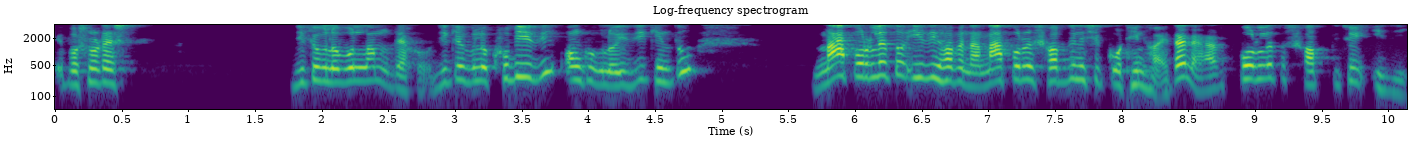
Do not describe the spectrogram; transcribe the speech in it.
এই প্রশ্নটা এসছে। জিকে গুলো বললাম, দেখো জিকে গুলো খুবই ইজি অঙ্কগুলো ইজি কিন্তু না পড়লে তো ইজি হবে না না পড়লে সব জিনিসই কঠিন হয়, তাই না? আর পড়লে তো সবকিছুই ইজি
